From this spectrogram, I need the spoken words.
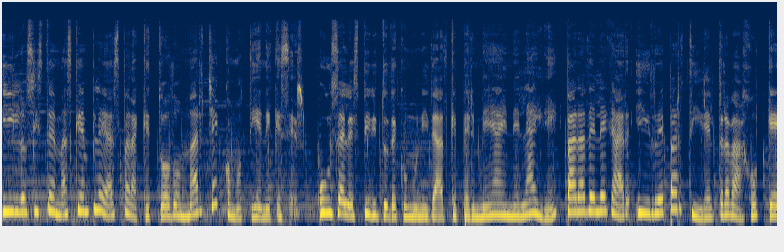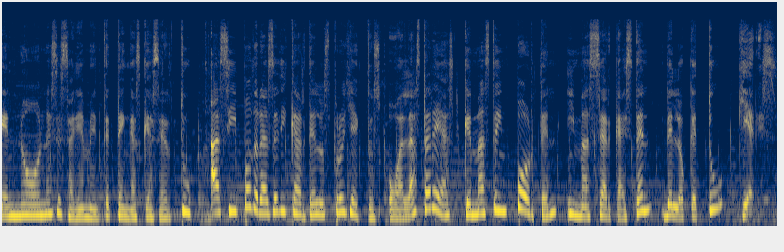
y los sistemas que empleas para que todo marche como tiene que ser. Usa el espíritu de comunidad que permea en el aire para delegar y repartir el trabajo que no necesariamente tengas que hacer tú Así podrás dedicarte a los proyectos o a las tareas que más te importen y más cerca estén de lo que tú quieres.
